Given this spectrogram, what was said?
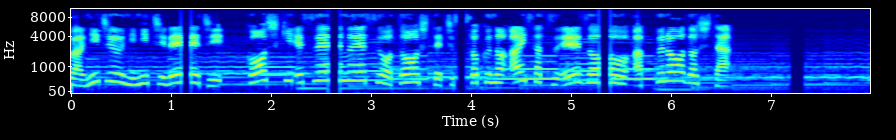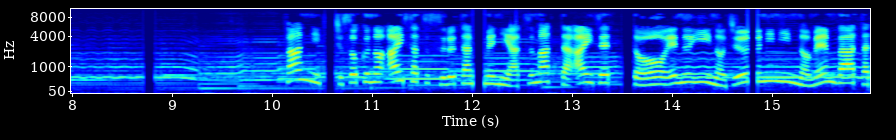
は22日0時、公式 SNS を通して著足の挨拶映像をアップロードした。ファンに著足の挨拶するために集まった IZONE の12人のメンバーた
